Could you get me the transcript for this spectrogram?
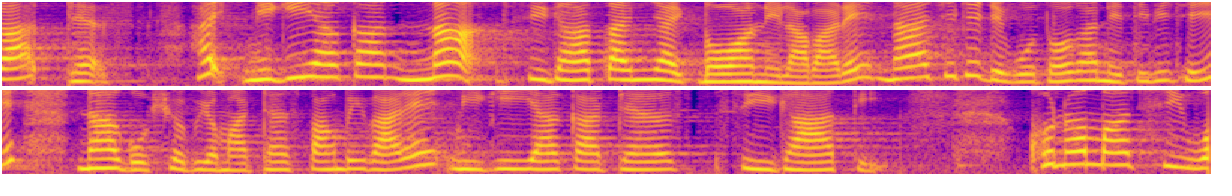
ကဒက် ဟိုက်နီဂီယာကနာစီကားတိုင်းမြိုက်တော့နေလာပါတယ်နာချစ်တစ်တွေကိုတော့ကနေတီးပြီးချင်နာကိုဖြုတ်ပြီးတော့မှ dust ပေါင်းပေးပါတယ်နီဂီယာက dust စီကားတီこの街は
